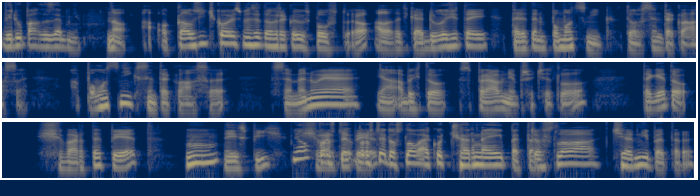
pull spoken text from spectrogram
vydupal ze země. No a o Klausíčkovi jsme si toho řekli už spoustu, jo? ale teďka je důležitý tady ten pomocník toho Sinterklase. A pomocník Sinterklase se jmenuje, já abych to správně přečetl, tak je to Švarte pět, hmm. nejspíš. Jo, prostě, prostě doslova jako černý Petr. Doslova černý Petr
